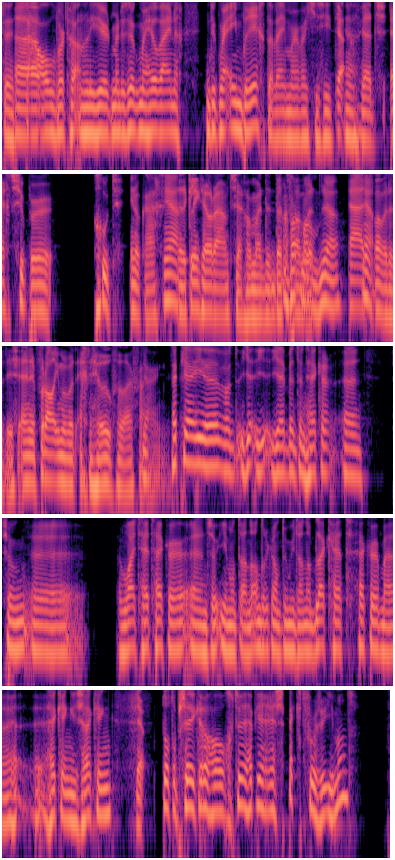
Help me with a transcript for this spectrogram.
de taal wordt geanalyseerd, maar er is ook maar heel weinig, natuurlijk maar één bericht alleen maar wat je ziet. Ja, Ja. ja. het is echt super goed in elkaar gezet. Ja. Dat klinkt heel raar om te zeggen, maar dat, dat is wat, ja. ja, het is wat het is. En vooral iemand met echt heel veel ervaring. Dus, Heb jij, eh, want jij bent een hacker en zo'n eh, white hat hacker en zo iemand aan de andere kant noem je dan een black hat hacker, maar eh, hacking is hacking. Ja. Tot op zekere hoogte. Heb je respect voor zo iemand?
